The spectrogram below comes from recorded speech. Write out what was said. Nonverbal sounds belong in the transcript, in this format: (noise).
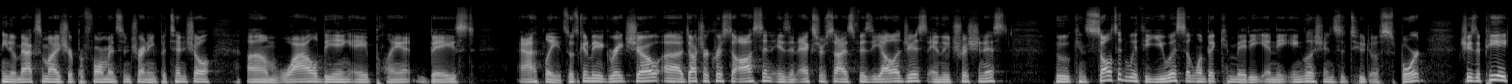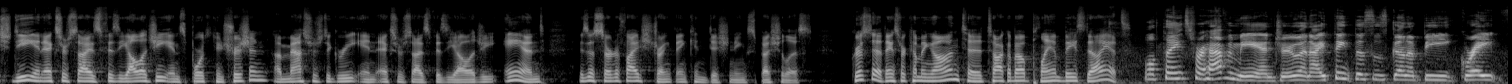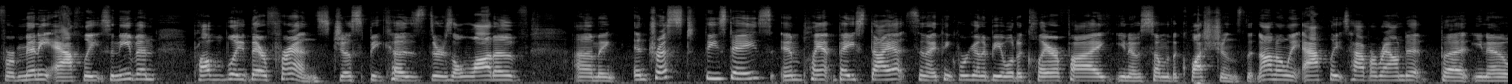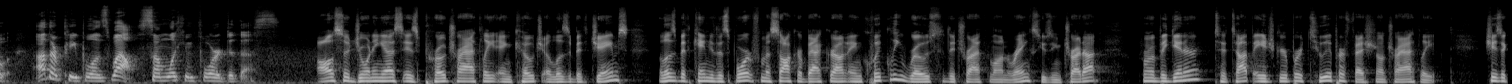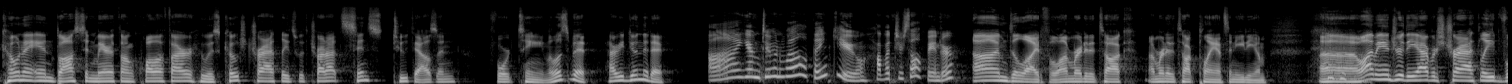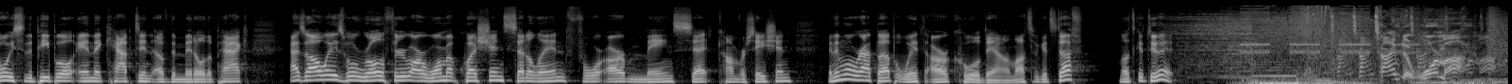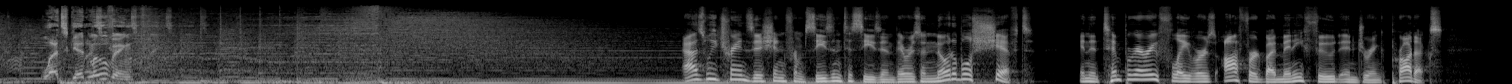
you know maximize your performance and training potential um, while being a plant based athlete. So it's going to be a great show. Uh, Dr. Krista Austin is an exercise physiologist and nutritionist who consulted with the U.S. Olympic Committee and the English Institute of Sport. She has a PhD in exercise physiology and sports nutrition, a master's degree in exercise physiology, and is a certified strength and conditioning specialist. Krista, thanks for coming on to talk about plant based diets. Well, thanks for having me, Andrew. And I think this is going to be great for many athletes and even probably their friends, just because there's a lot of um, interest these days in plant-based diets and i think we're going to be able to clarify you know some of the questions that not only athletes have around it but you know other people as well. So i'm looking forward to this. Also joining us is pro triathlete and coach elizabeth james. Elizabeth came to the sport from a soccer background and quickly rose through the triathlon ranks using tridot. From a beginner to top age grouper to a professional triathlete. She's a kona and boston marathon qualifier who has coached triathletes with tridot since 2000 14. Elizabeth, how are you doing today? I am doing well, thank you. How about yourself, Andrew? I'm delightful. I'm ready to talk. I'm ready to talk plants and eating them. (laughs) Uh, well, I'm Andrew, the average triathlete, voice of the people, and the captain of the middle of the pack. As always, we'll roll through our warm up questions, settle in for our main set conversation, and then we'll wrap up with our cool down. Lots of good stuff. Let's get to it. Time to warm up. Let's get moving. As we transition from season to season, there is a notable shift in the temporary flavors offered by many food and drink products.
